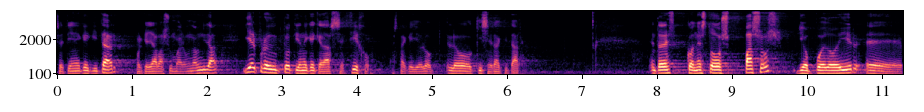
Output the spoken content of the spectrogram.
se tiene que quitar, porque ya va a sumar una unidad, y el producto tiene que quedarse fijo, hasta que yo lo, quisiera quitar. Entonces, con estos pasos yo puedo ir eh,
